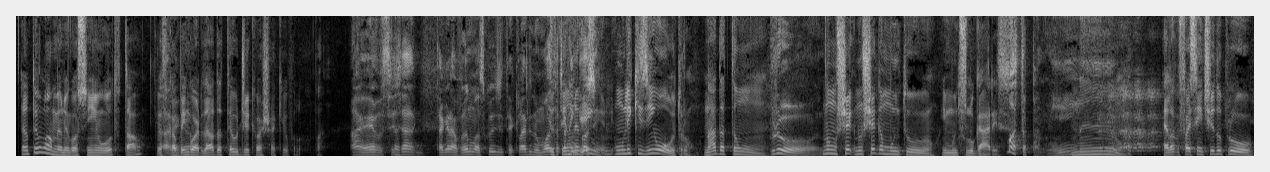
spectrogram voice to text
Então eu tenho lá o meu negocinho, outro tal, que vai Ah, ficar bem legal. guardado até o dia que eu achar que eu falo, opa, Ah, é? Você já tá gravando umas coisas de teclado e não Eu mostra pra tenho um ninguém? negocinho, um lickzinho ou outro. Nada tão. Bruno, Não, che não chega muito em muitos lugares. mostra pra mim. Não. Ela faz sentido pro,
